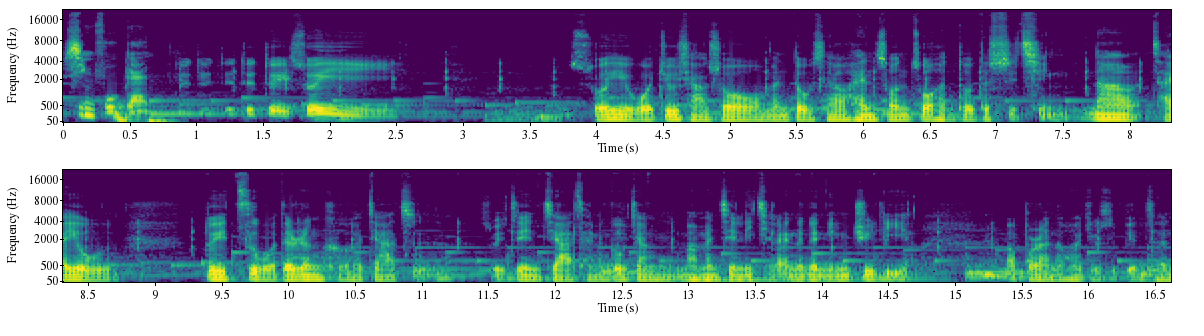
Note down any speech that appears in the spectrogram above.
幸福感。对对对对对，所以所以我就想说，我们都是要 hands on 做很多的事情，那才有。对自我的认可和价值，所以这件家才能够将慢慢建立起来那个凝聚力啊，啊，不然的话就是变成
